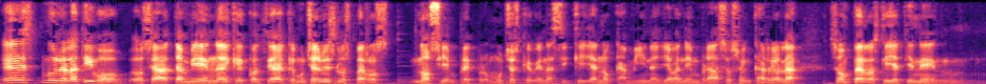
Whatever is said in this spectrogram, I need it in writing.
Es muy relativo, o sea, también hay que considerar que muchas veces los perros, no siempre, pero muchos que ven así que ya no caminan, llevan en brazos o en carriola, son perros que ya tienen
